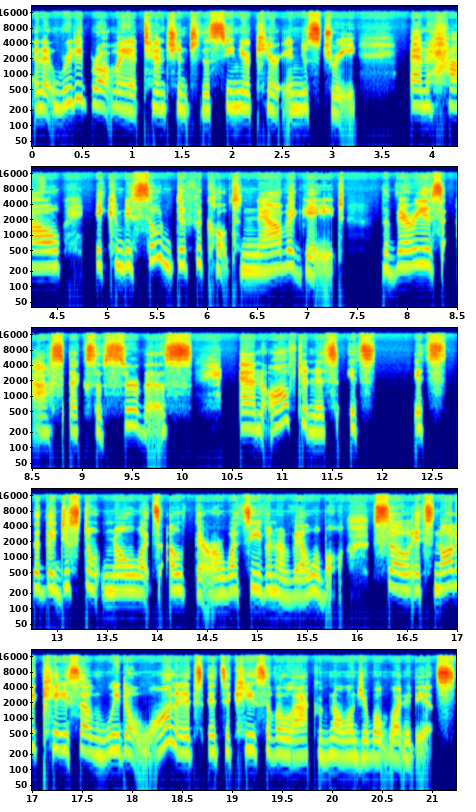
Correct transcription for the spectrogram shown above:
And it really brought my attention to the senior care industry and how it can be so difficult to navigate the various aspects of service. And often it's, it's it's that they just don't know what's out there or what's even available. So it's not a case of we don't want it, it's, a case of a lack of knowledge about what it is.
